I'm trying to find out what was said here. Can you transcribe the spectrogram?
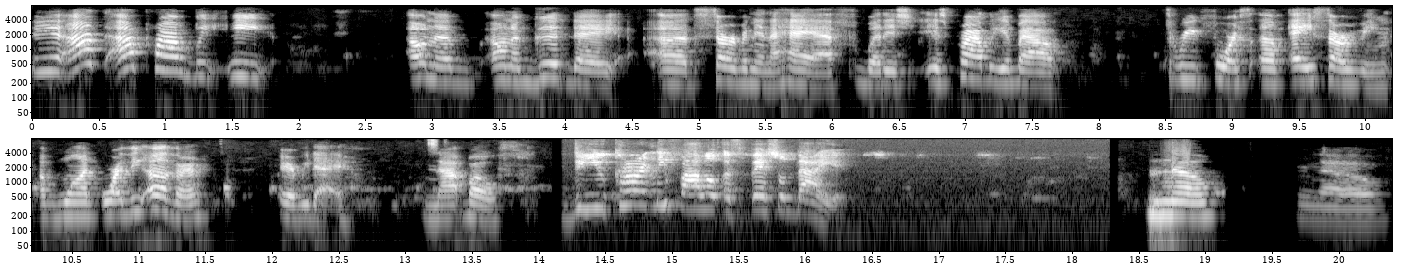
yeah, I I probably eat on a on a good day a serving and a half, but it's it's probably about three fourths of a serving of one or the other every day, not both. Do you currently follow a special diet? No. No.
